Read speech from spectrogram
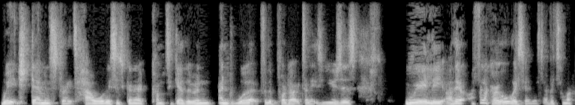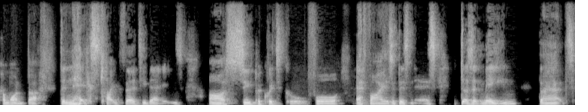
which demonstrates how all this is going to come together and and work for the product and its users. Really I, think, I feel like i always say this every time i come on but the next like 30 days are super critical for fi as a business. It doesn't mean that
